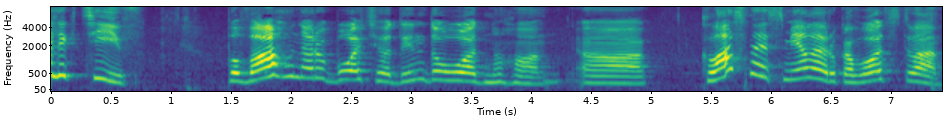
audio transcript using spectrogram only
колектив, повагу на роботі один до одного, е, классное, смелое руководство,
